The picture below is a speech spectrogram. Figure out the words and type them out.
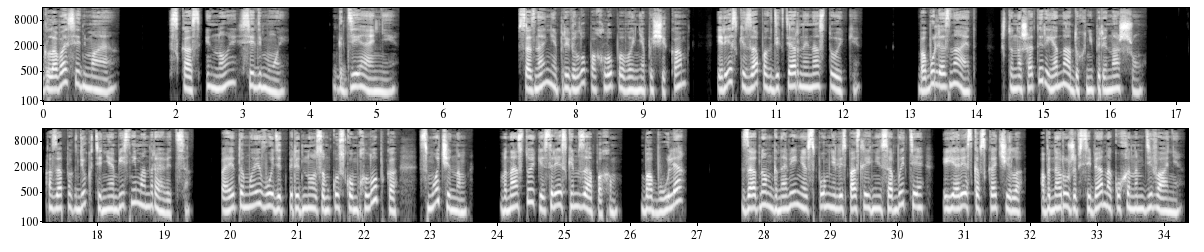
Глава седьмая. Сказ иной, седьмой. Где они? В сознание привело похлопывание по щекам и резкий запах дегтярной настойки. Бабуля знает, что на шатырь я на дух не переношу. А запах дегтя необъяснимо нравится, поэтому и водит перед носом куском хлопка, смоченным в настойке с резким запахом. «Бабуля?» За одно мгновение вспомнились последние события, и я резко вскочила, обнаружив себя на кухонном диване.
